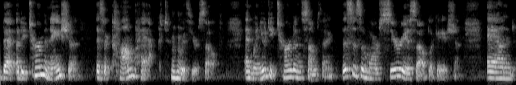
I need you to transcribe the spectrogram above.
that a determination is a compact Mhm. with yourself. And when you determine something, this is a more serious obligation. And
